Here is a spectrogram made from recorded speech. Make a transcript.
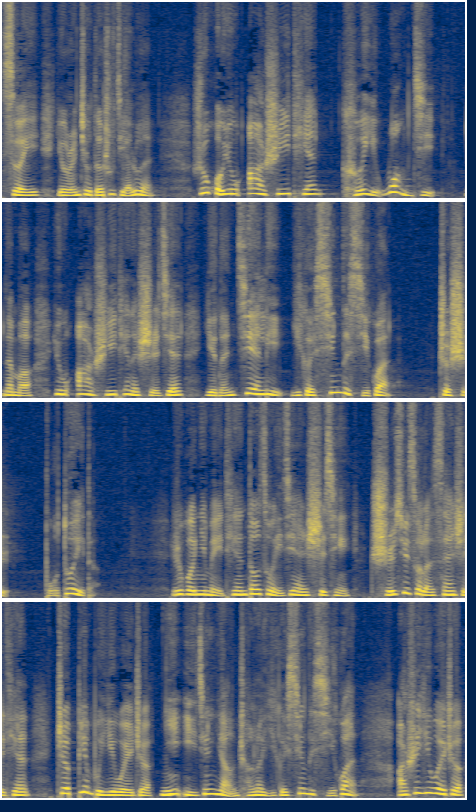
所以有人就得出结论：如果用二十一天可以忘记，那么用二十一天的时间也能建立一个新的习惯，这是不对的。如果你每天都做一件事情，持续做了三十天，这并不意味着你已经养成了一个新的习惯，而是意味着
